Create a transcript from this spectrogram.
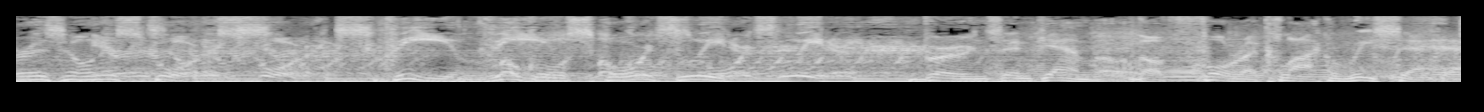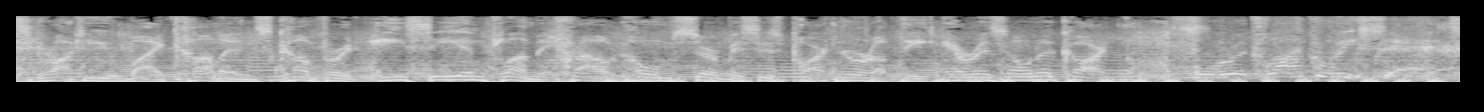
Arizona, Arizona sports. sports. The local sports leader. Burns and Gambo. The 4 o'clock reset. Brought to you by Collins Comfort AC and Plumbing. Proud home services partner of the Arizona Cardinals. 4 o'clock reset.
